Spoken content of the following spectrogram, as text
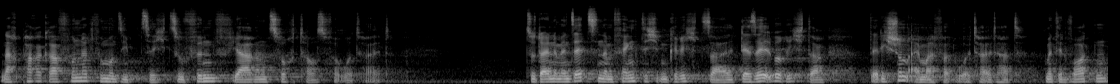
nach 175 zu fünf Jahren Zuchthaus verurteilt. Zu deinem Entsetzen empfängt dich im Gerichtssaal derselbe Richter, der dich schon einmal verurteilt hat, mit den Worten,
